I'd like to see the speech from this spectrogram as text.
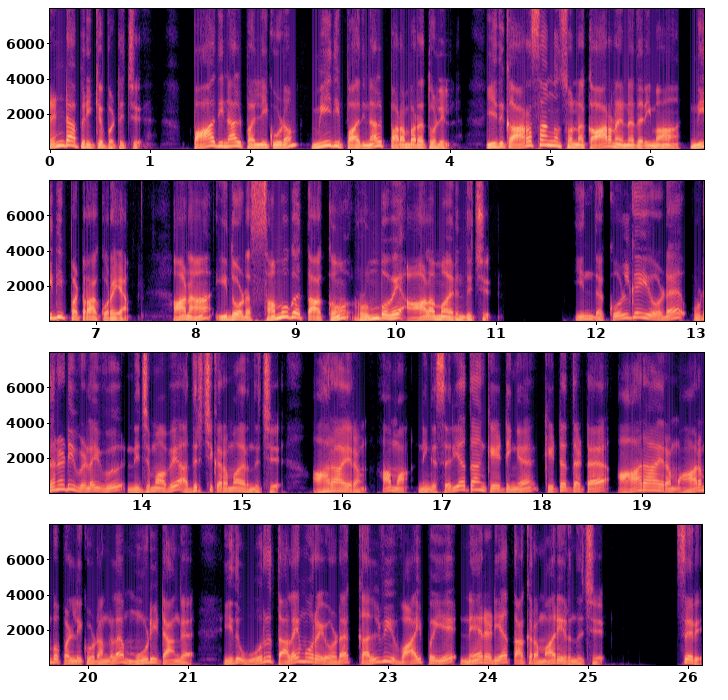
ரெண்டா பிரிக்கப்பட்டுச்சு. பாதி நாள் பள்ளிக்கூடம் மீதி பாதி நாள் பரம்பரை தொழில். இதுக்கு அரசாங்கம் சொன்ன காரணம் என்ன தெரியுமா? நிதி பற்றாக்குறையா? ஆனா இதோட சமூக தாக்கம் ரொம்பவே ஆழமா இருந்துச்சு. இந்த கொள்கையோட உடனடி விளைவு நிஜமாவே அதிர்ச்சிகரமா இருந்துச்சு. ஆறாயிரம். ஆமா நீங்க சரியா தான் கேட்டீங்க. கிட்டத்தட்ட ஆறாயிரம் ஆரம்ப பள்ளிக்கூடங்களை மூடிட்டாங்க. இது ஒரு தலைமுறையோட கல்வி வாய்ப்பையே நேரடியா தாக்குற மாதிரி இருந்துச்சு. சரி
